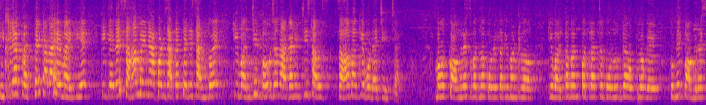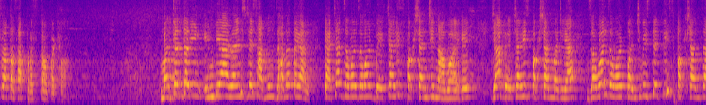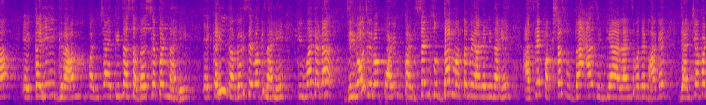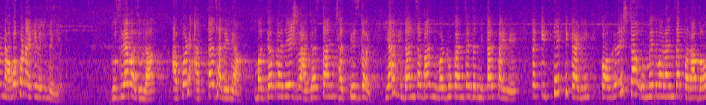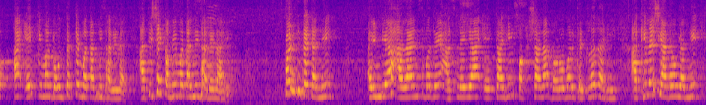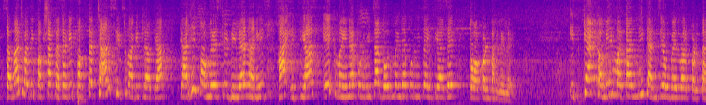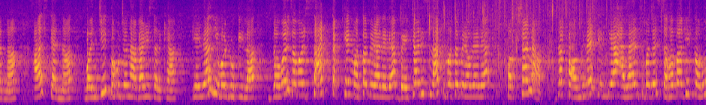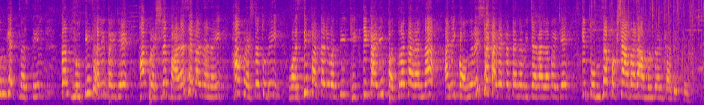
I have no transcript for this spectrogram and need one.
इथल्या प्रत्येकाला हे माहिती आहे की गेले सहा महिने आपण सातत्याने सांगतोय की वंचित बहुजन आघाडीची सह- सहभागी होण्याची इच्छा आहे. मग काँग्रेसमधलं कोणीतरी म्हटलं की वर्तमानपत्राचं बोलून काय उपयोग आहे? तुम्ही काँग्रेसला तसा प्रस्ताव पाठवा. मध्यंतरी इंडिया अलायन्स जे सामील झालं तयार त्याच्या जवळजवळ बेचाळीस पक्षांची नावं आहेत. ज्या बेचाळीस पक्षांमधल्या जवळजवळ पंचवीस ते तीस पक्षांचा एकही ग्रामपंचायतीचा सदस्य पण नाही एकही नगरसेवक नाही किंवा त्याला झिरो झिरो पॉईंट पर्सेंट सुद्धा मतं मिळालेली नाही असे पक्ष सुद्धा आज इंडिया अलायन्समध्ये भाग आहेत ज्यांची आपण नावं पण ऐकलेली नाही आहेत दुसऱ्या बाजूला आपण आत्ता झालेल्या मध्य प्रदेश राजस्थान छत्तीसगड या विधानसभा निवडणुकांचे जर निकाल पाहिले तर कित्येक ठिकाणी काँग्रेसच्या उमेदवारांचा पराभव हा एक किंवा दोन टक्के मतांनी झालेला आहे. अतिशय कमी मतांनी झालेला आहे. पण तिथे त्यांनी इंडिया अलायन्समध्ये असलेल्या एकाही पक्षाला बरोबर घेतलं नाही. अखिलेश यादव यांनी समाजवादी पक्षासाठी फक्त चार सीट्स मागितल्या होत्या. त्याही काँग्रेसने दिल्या नाही हा इतिहास एक महिन्यापूर्वीचा दोन महिन्यापूर्वीचा इतिहास आहे तो आपण पाहिलेला आहे. इतक्या कमी मतांनी त्यांचे उमेदवार पडताना आज त्यांना वंचित बहुजन आघाडीसारख्या गेल्या निवडणुकीला जवळजवळ साठ टक्के मतं मिळालेल्या बेचाळीस लाख मतं मिळवलेल्या पक्षाला जर काँग्रेस इंडिया अलायन्समध्ये सहभागी करून घेत नसतील तर युती झाली पाहिजे. हा प्रश्न बाळासाहेबांना नाही. हा प्रश्न तुम्ही वस्ती पातळीवरती ठिकठिकाणी पत्रकारांना आणि काँग्रेसच्या कार्यकर्त्यांना विचारायला पाहिजे की तुमचा पक्ष आम्हाला आमंत्रण का देत नाही?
